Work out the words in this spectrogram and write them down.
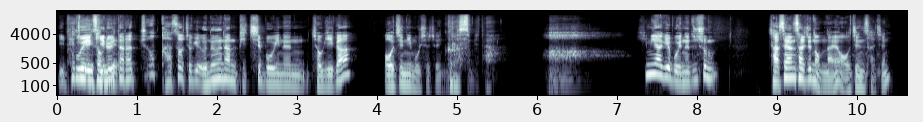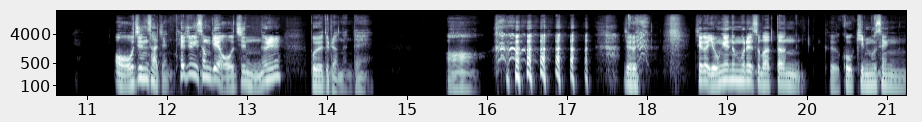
입구의 이성계 길을 따라 쭉 가서 저기 은은한 빛이 보이는 저기가 어진이 모셔져 있는. 그렇습니다. 아 희미하게 보이는데 좀 자세한 사진 없나요? 어진 사진? 어 어진 사진. 태조 이성계 어진을 보여드렸는데 어 저- 제가 용의 눈물에서 봤던 그 고 김무생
